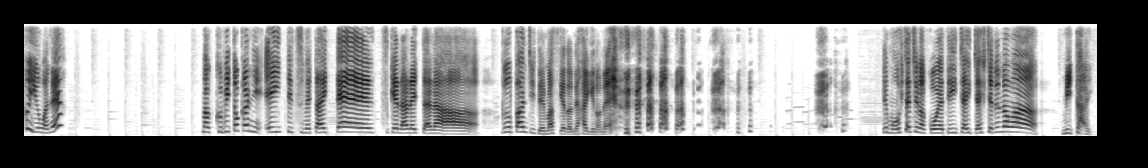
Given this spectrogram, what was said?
冬はね。まあ、首とかにえいって冷たいってつけられたら、グーパンチ出ますけどね、萩のね。でも、おひたちがこうやってイチャイチャしてるのは、見たい。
